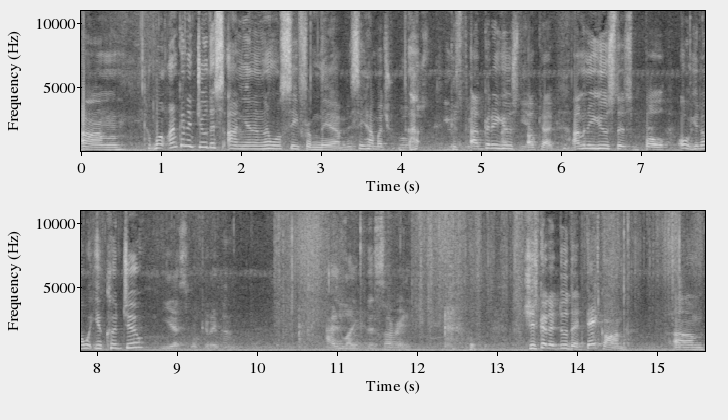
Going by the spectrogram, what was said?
Um, well, I'm going to do this onion, and then we'll see from there. I'm going to see how much. I'm going to use. Okay, I'm going to use this bowl. Oh, you know what you could do? Yes, what could I do? I like this already. She's going to do the daikon. Um,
